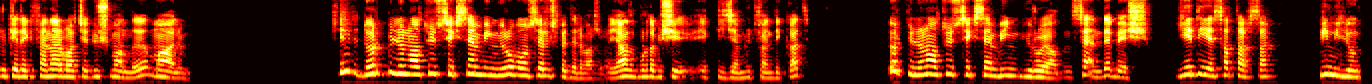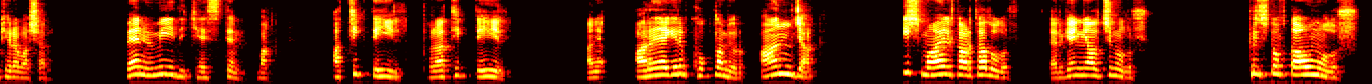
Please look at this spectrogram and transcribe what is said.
Türkiye'deki Fenerbahçe düşmanlığı malum. Şimdi 4 milyon 680 bin euro bonservis bedeli var. Yalnız burada bir şey ekleyeceğim lütfen dikkat. 4 milyon 680 bin euroya aldın. Sen de 5. 7'ye satarsak 1 milyon kere başarı. Ben ümidi kestim. Bak atik değil, pratik değil. Hani araya girip koklamıyorum. Ancak İsmail Kartal olur. Sergen Yalçın olur. Christoph Daum olur.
